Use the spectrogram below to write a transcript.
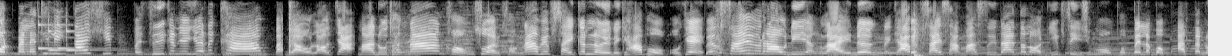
กดไปเลยที่ลิงก์ใต้คลิปไปซื้อกันเยอะๆนะครับเดี๋ยวเราจะมาดูทางหน้าของส่วนของหน้าเว็บไซต์กันเลยนะครับผมโอเค เว็บไซต์เราดีอย่างไรหนึ่งนะครับเว็บไซต์สามารถซื้อได้ตลอด 24 ชั่วโมงเพราะเป็นระบบอัตโน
